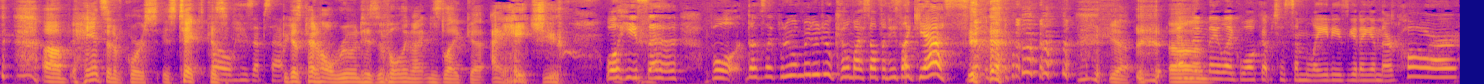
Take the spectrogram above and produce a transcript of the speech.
um, Hanson of course is ticked because Oh, he's upset. because Penhall ruined his bowling night, and he's like I hate you. Well, he said, "Well, Doug's like, what do you want me to do? Kill myself?" And he's like, "Yes." yeah. and Um, then they like walk up to some ladies getting in their car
